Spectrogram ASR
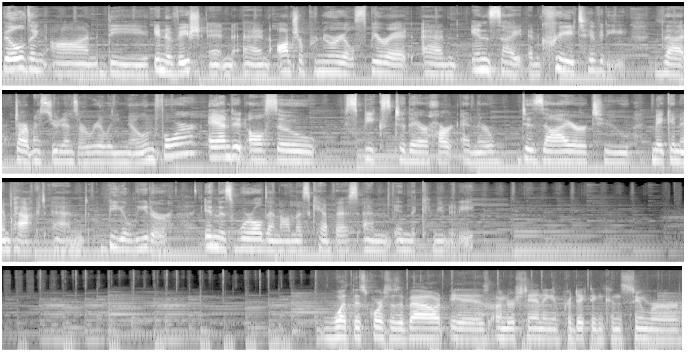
building on the innovation and entrepreneurial spirit and insight and creativity that Dartmouth students are really known for. And it also speaks to their heart and their desire to make an impact and be a leader in this world and on this campus and in the community. What this course is about is understanding and predicting consumer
